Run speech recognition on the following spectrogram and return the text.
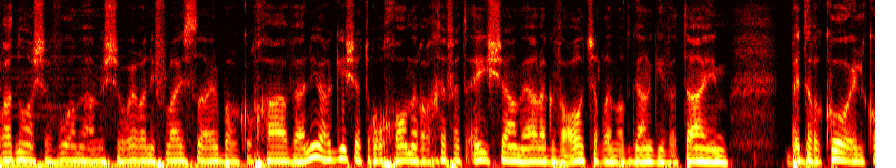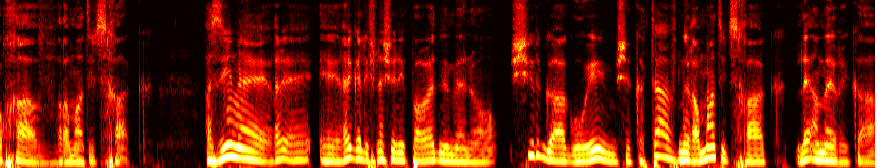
נפרדנו השבוע מהמשורר הנפלא ישראל בר כוכבא, ואני ארגיש את רוחו מרחפת אי שם מעל הגבעות של רמת גן גבעתיים, בדרכו אל כוכב, רמת יצחק. אז הנה, רגע לפני שניפרד ממנו, שיר געגועים שכתב מרמת יצחק לאמריקה,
